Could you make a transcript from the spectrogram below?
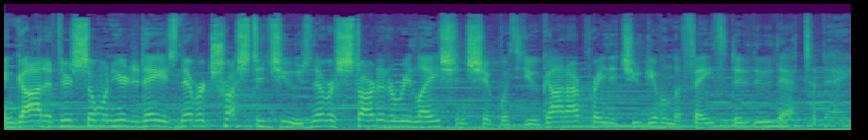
And God, if there's someone here today who's never trusted you, who's never started a relationship with you, God, I pray that you'd give them the faith to do that today.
